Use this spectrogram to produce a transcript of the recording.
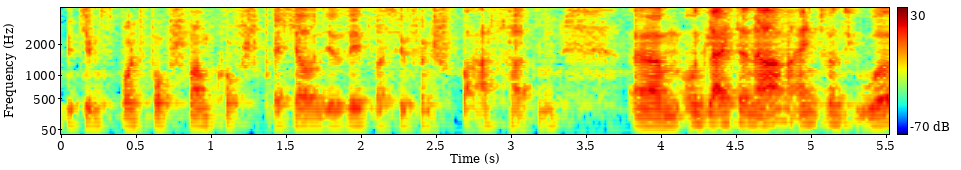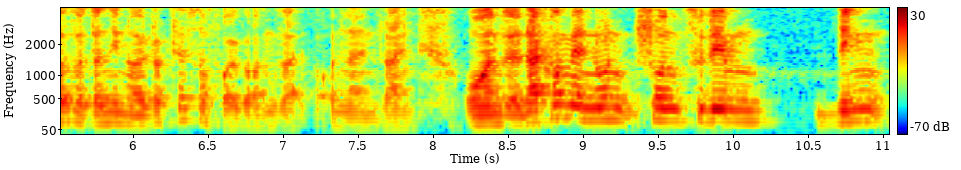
mit dem SpongeBob Schwammkopf-Sprecher und ihr seht, was wir für einen Spaß hatten. Ähm, und gleich danach, 21 Uhr, wird dann die neue Doctessor-Folge on online sein. Und äh, da kommen wir nun schon zu dem Ding,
